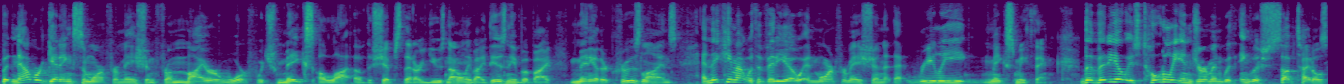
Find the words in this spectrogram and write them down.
But now we're getting some more information from Meyer Wharf, which makes a lot of the ships that are used not only by Disney but by many other cruise lines and they came out with a video and more information that really makes me think. The video is totally in German with English subtitles,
